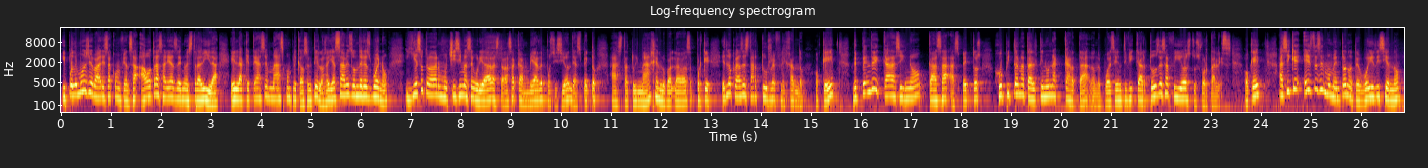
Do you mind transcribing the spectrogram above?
y podemos llevar esa confianza a otras áreas de nuestra vida en la que te hace más complicado sentirlo. O sea, ya sabes dónde eres bueno y eso te va a dar muchísima seguridad, hasta vas a cambiar de posición, de aspecto, hasta tu imagen, lo, vas, porque es lo que vas a estar tú reflejando, ¿ok? Depende de cada signo, casa, aspectos. Júpiter natal tiene una carta donde puedes identificar tus desafíos, tus fortalezas, ¿ok? Así que este es el momento te voy diciendo,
